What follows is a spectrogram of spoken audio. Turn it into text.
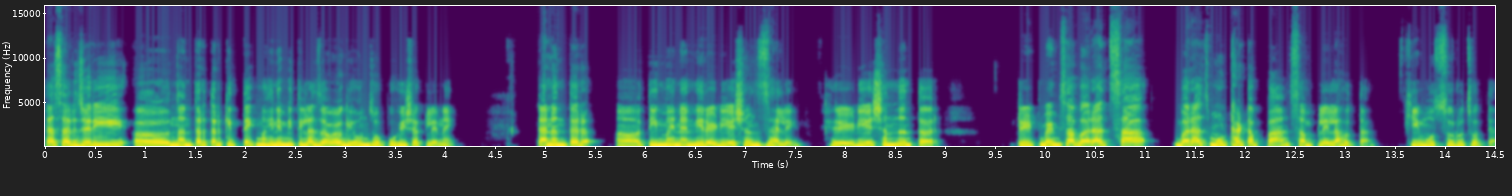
त्या सर्जरी नंतर तर कित्येक महिने मी तिला जवळ घेऊन झोपूही शकले नाही. त्यानंतर तीन महिन्यांनी रेडिएशन्स झाले. रेडिएशन नंतर ट्रीटमेंटचा बराचसा बराच मोठा टप्पा संपलेला होता. किमो सुरूच होत्या.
